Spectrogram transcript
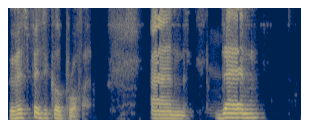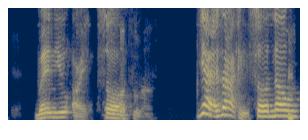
with his physical profile. And then when you all right, so yeah, exactly. So now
